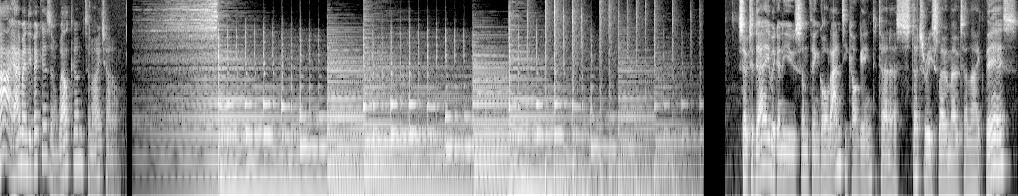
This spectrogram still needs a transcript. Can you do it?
Hi, I'm Andy Vickers and welcome to my channel. So today we're going to use something called anti-cogging to turn a stuttery slow motor like this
